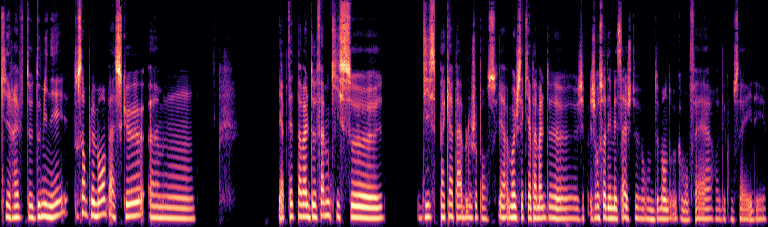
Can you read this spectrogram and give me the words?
qui rêvent de dominer, tout simplement parce que euh, il y a peut-être pas mal de femmes qui se disent pas capables, je pense. Moi, je sais qu'il y a pas mal de. Je reçois des messages, de, on me demande comment faire, des conseils, des.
